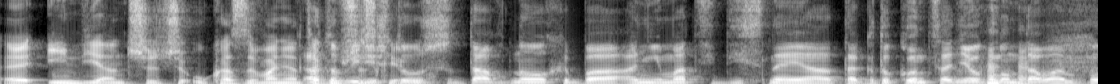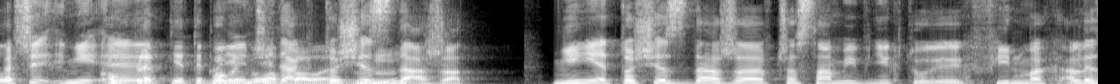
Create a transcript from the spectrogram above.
e, Indian, czy, czy ukazywania A tego widzisz, wszystkiego. to już dawno chyba animacji Disneya tak do końca nie oglądałem, bo znaczy, nie, kompletnie tego powiem nie ci wyłapałem. tak, to się mhm. zdarza. Nie, nie, to się zdarza czasami w niektórych filmach, ale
